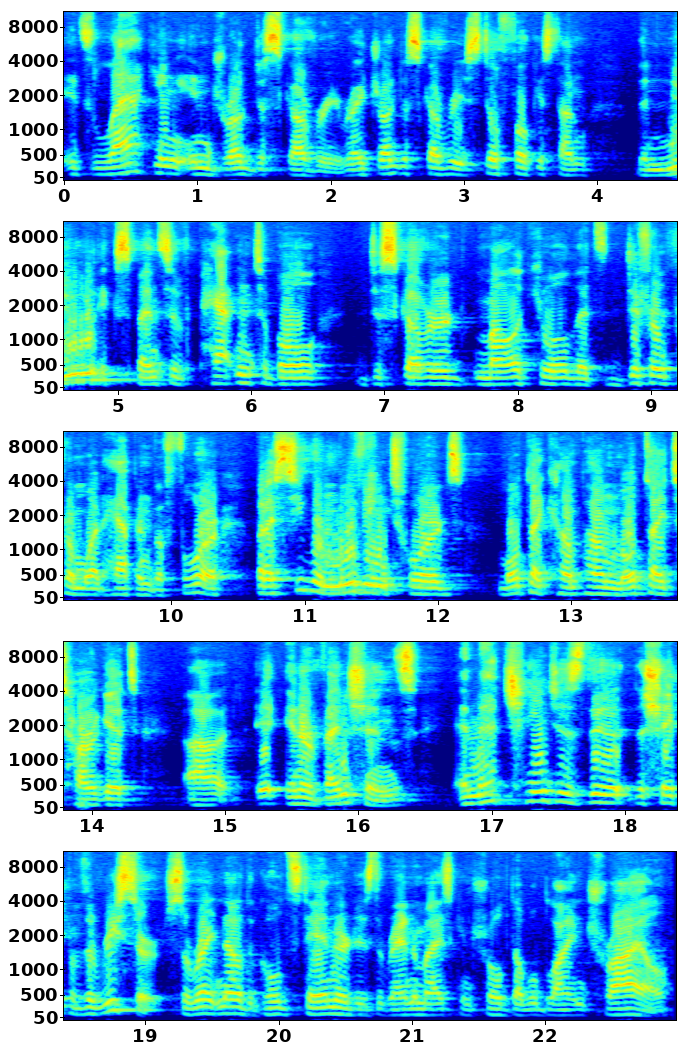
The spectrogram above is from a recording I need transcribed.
it's lacking in drug discovery, right? Drug discovery is still focused on the new, expensive, patentable, discovered molecule that's different from what happened before. But I see we're moving towards multi-compound, multi-target uh, interventions, and that changes the, the shape of the research. So right now, the gold standard is the randomized controlled double-blind trial.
